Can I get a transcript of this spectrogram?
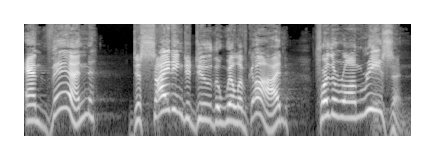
and then deciding to do the will of God for the wrong reason.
